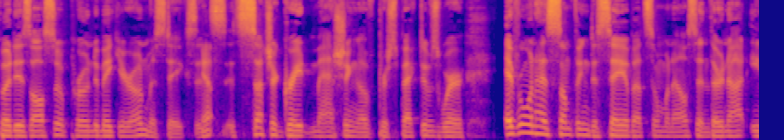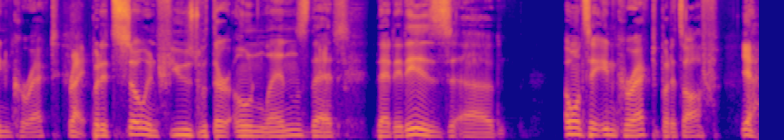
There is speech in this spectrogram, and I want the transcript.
But is also prone to make your own mistakes. It's it's such a great mashing of perspectives where everyone has something to say about someone else and they're not incorrect. right But it's so infused with their own lens that Yes. that it is uh, I won't say incorrect, but it's off. Yeah.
